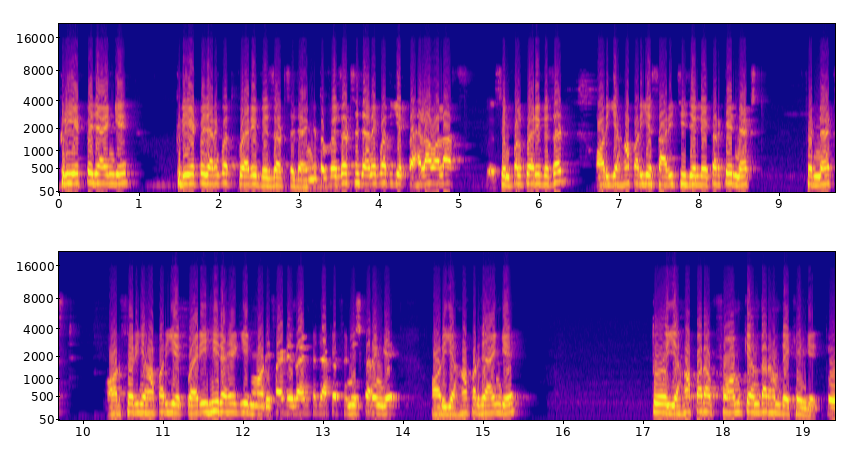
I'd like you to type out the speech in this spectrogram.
क्रिएट पे जाएँगे। क्रिएट पे जाने के बाद क्वेरी विज़िट से जाएँगे। तो विज़िट से जाने के बाद ये पहला वाला सिंपल क्वेरी विज़िट और यहाँ पर ये सारी चीज़ें लेकर के नेक्स्ट फिर नेक्स्ट और फिर यहाँ पर ये क्वेरी ही रहेगी। मॉडिफाइड डिज़ाइन पे जाके फिनिश करेंगे और यहाँ पर जाएँगे। तो यहाँ पर अब फॉर्म के अंदर हम देखेंगे। तो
